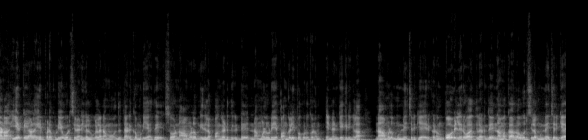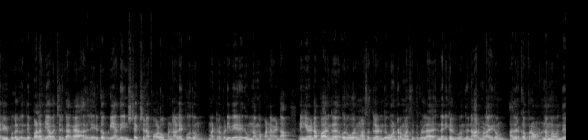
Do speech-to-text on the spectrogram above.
ஆனால் இயற்கையால் ஏற்படக்கூடிய ஒரு சில நிகழ்வுகளை நம்ம வந்து தடுக்க முடியாது. ஸோ நாமளும் இதில் பங்கெடுத்துக்கிட்டு நம்மளுடைய பங்களிப்பை கொடுக்கணும். என்னன்னு கேட்குறீங்களா நாமளும் முன்னெச்சரிக்கையாக இருக்கணும். கோவில் நிர்வாகத்திலிருந்து நமக்காக ஒரு சில முன்னெச்சரிக்கை அறிவிப்புகள் வந்து பலகையாக வச்சுருக்காங்க. அதில் இருக்கக்கூடிய அந்த இன்ஸ்ட்ரக்ஷனை ஃபாலோ பண்ணாலே போதும். மற்றபடி வேறு எதுவும் நம்ம பண்ண வேண்டாம். நீங்கள் வேணால் பாருங்கள் ஒரு ஒரு மாதத்துலேருந்து ஒன்றரை மாதத்துக்குள்ளே இந்த நிகழ்வு வந்து நார்மல் ஆயிரும். அதற்கப்புறம் நம்ம வந்து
